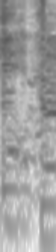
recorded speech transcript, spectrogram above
getting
